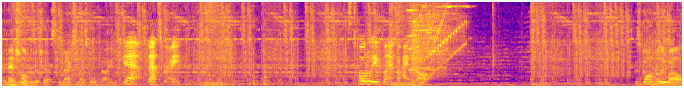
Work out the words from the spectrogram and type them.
and then she'll open the chest to maximize gold value. Yeah, that's right. It's totally a plan behind it all. It's going really well.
